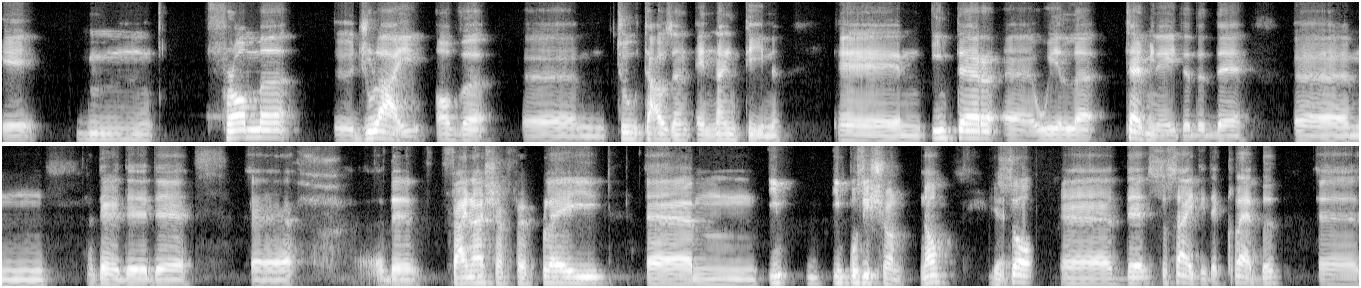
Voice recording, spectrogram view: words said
mm, from uh, July of um, 2019, um, Inter uh, will terminate the the um, the the, the, uh, the financial fair play um, in, imposition. No, yeah. so uh, the society, the club, uh,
